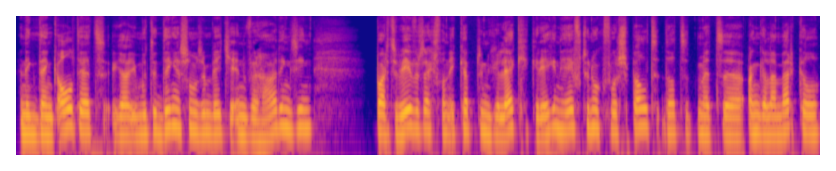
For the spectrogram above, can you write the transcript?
En ik denk altijd, ja, je moet de dingen soms een beetje in verhouding zien Bart Wever zegt van ik heb toen gelijk gekregen. Hij heeft toen ook voorspeld dat het met uh, Angela Merkel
